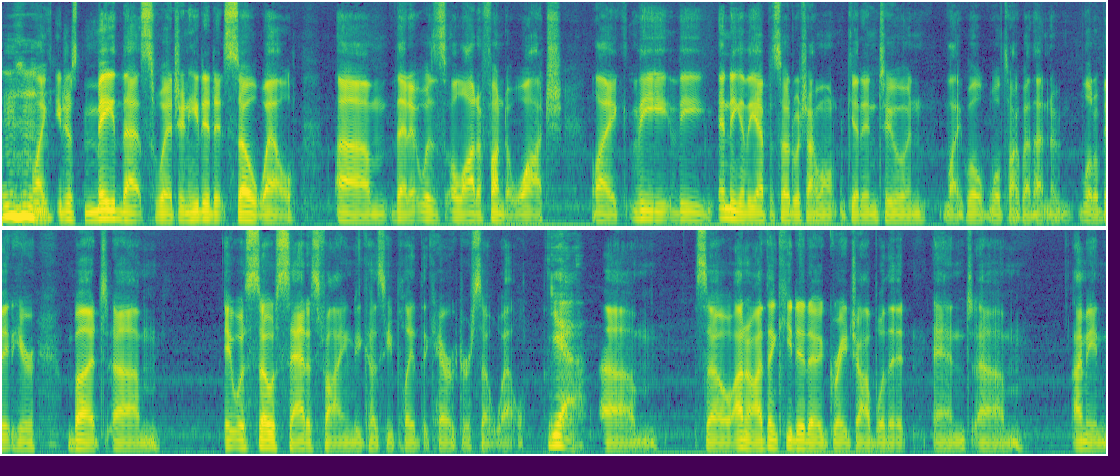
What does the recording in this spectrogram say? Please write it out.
Mm-hmm. like he just made that switch and he did it so well um, that it was a lot of fun to watch like the the ending of the episode which i won't get into and like we'll we'll talk about that in a little bit here but um it was so satisfying because he played the character so well. Yeah, um so i don't know i think he did a great job with it and um i mean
